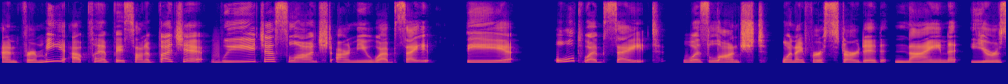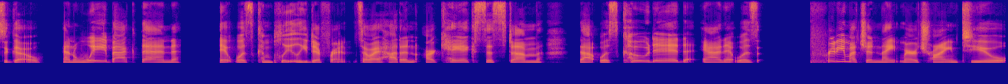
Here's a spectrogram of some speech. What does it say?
And for me at Plant Based on a Budget, we just launched our new website. The old website was launched when I first started nine years ago. And way back then, it was completely different. So I had an archaic system that was coded, and it was pretty much a nightmare trying to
